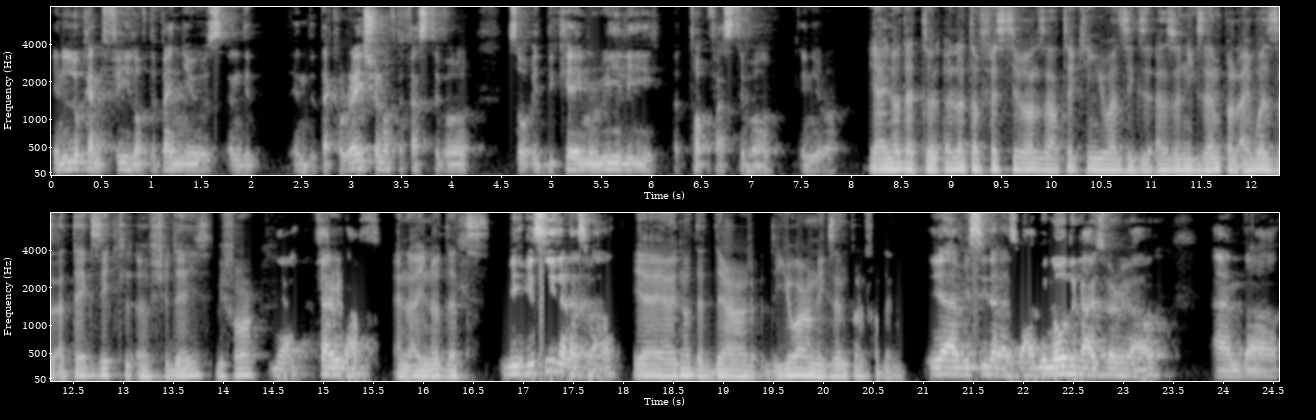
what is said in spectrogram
in look and feel of the venues and the in the decoration of the festival. So it became really a top festival in Europe. Yeah, I know that a, lot of festivals are taking you as ex- as an example. I was at Exit a few days before. Yeah, fair enough. And I know that we, we see that as well. Yeah, yeah, I know that they are you are an example for them. Yeah, we see that as well. We know the guys very well, and uh,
